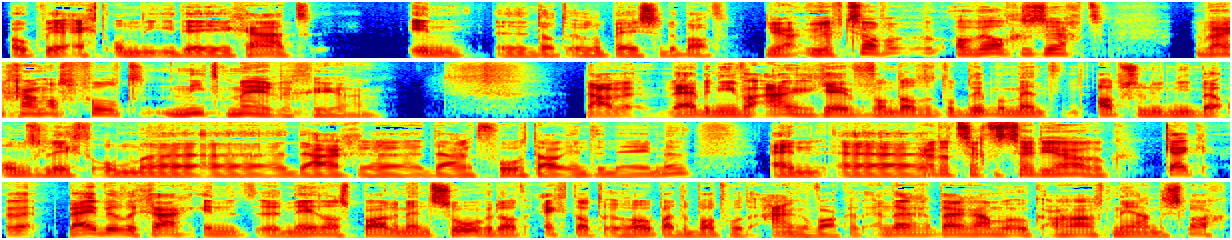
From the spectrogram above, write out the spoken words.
ook weer echt om die ideeën gaat in eh, dat Europese debat. Ja, u heeft zelf al wel gezegd, wij gaan als Volt niet meeregeren. Nou, we, we hebben in ieder geval aangegeven van dat het op dit moment absoluut niet bij ons ligt om eh, eh, daar, eh, daar het voortouw in te nemen. En, Ja, dat zegt het CDA ook. Kijk, wij willen graag in het Nederlands parlement zorgen dat echt dat Europa-debat wordt aangewakkerd. En daar, daar gaan we ook hard mee aan de slag.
